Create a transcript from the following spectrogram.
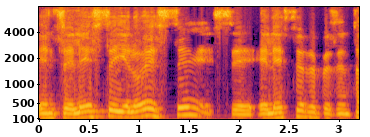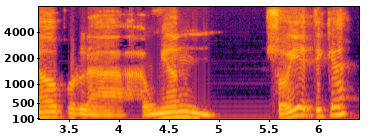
entre el este y el oeste, este, el este representado por la Unión Soviética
